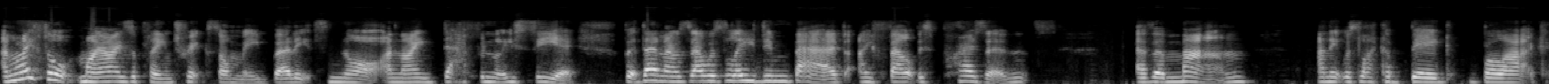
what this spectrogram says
And I thought my eyes are playing tricks on me, but it's not. And I definitely see it. But then as I was laid in bed, I felt this presence of a man and it was like a big black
